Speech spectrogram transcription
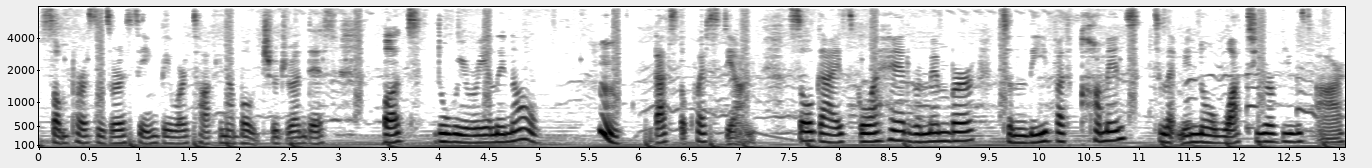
Some persons were saying they were talking about children this. But do we really know? Hmm that's the question. So guys go ahead remember to leave a comment to let me know what your views are.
